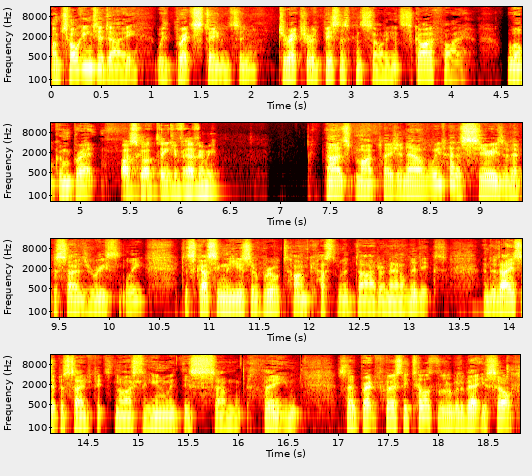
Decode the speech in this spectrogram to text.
I'm talking today with Brett Stevenson, Director of Business Consulting at Skyfii. Welcome, Brett. Hi, Scott. Thank you for having me. No, it's my pleasure. Now, we've had a series of episodes recently discussing the use of real time customer data and analytics, and today's episode fits nicely in with this um, theme. So, Brett, firstly, tell us a little bit about yourself.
